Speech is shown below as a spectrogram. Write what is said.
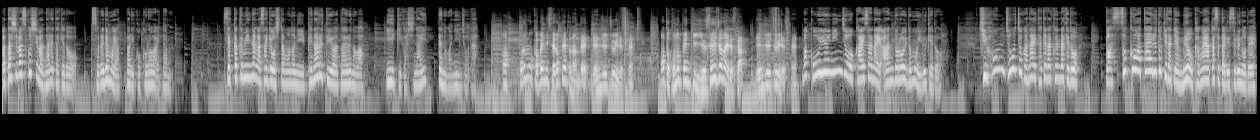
私は少しは慣れたけどそれでもやっぱり心は痛む。せっかくみんなが作業したものにペナルティを与えるのはいい気がしないってのが人情だ。あこれも壁にセロテープなんで厳重注意ですね。あとこのペンキ油性じゃないですか。厳重注意ですね。まあこういう人情を返さないアンドロイドもいるけど基本情緒がない武田くんだけど罰則を与える時だけ目を輝かせたりするので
